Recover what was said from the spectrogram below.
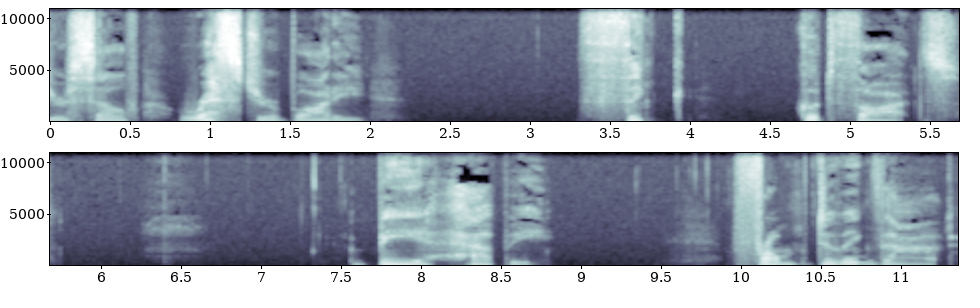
yourself, rest your body, think good thoughts, be happy. From doing that,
